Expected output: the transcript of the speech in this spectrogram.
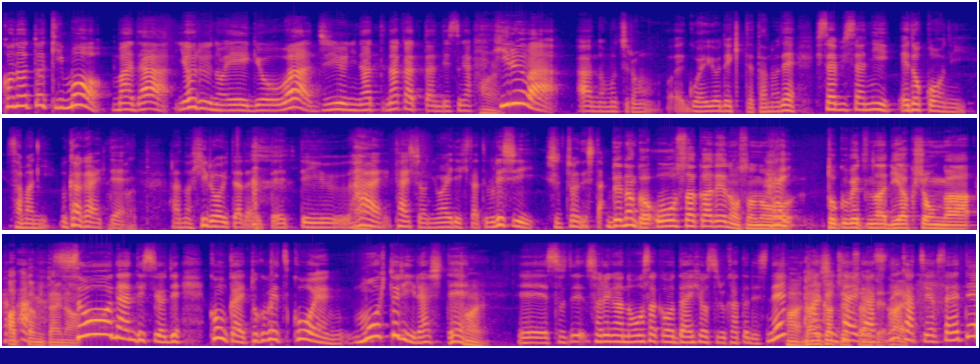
この時もまだ夜の営業は自由になってなかったんですが、はい。昼はあのもちろんご営業できてたので久々に江戸公に様に伺えてあの披露いただいてっていう、はい、大将にお会いできたって嬉しい出張でした。で、なんか大阪でのその、はい。特別なリアクションがあったみたいな。そうなんですよ。で今回特別公演もう一人いらして、はいえーそれそれがあの大阪を代表する方ですね、はい。阪神タイガースで大活躍されて、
